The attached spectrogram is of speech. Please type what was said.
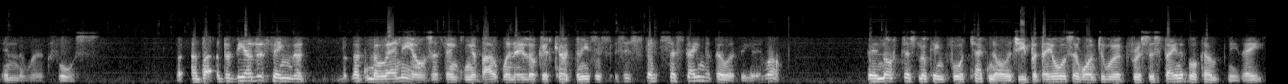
in the workforce. But, uh, but, but the other thing that, that millennials are thinking about when they look at companies is, is sustainability as well. They're not just looking for technology, but they also want to work for a sustainable company. They,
